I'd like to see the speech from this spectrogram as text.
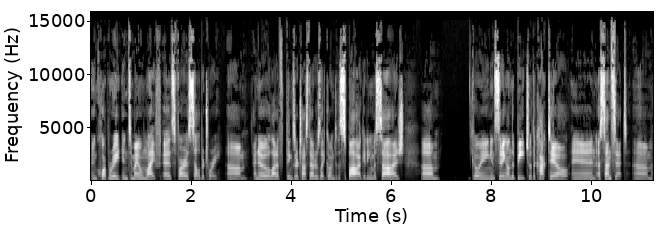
incorporate into my own life as far as celebratory. Um, I know a lot of things are tossed out as like going to the spa, getting a massage. Um, going and sitting on the beach with a cocktail and a sunset. Um,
